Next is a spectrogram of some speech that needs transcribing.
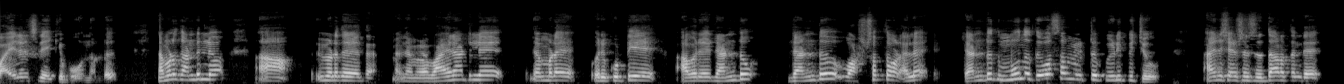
വയലൻസിലേക്ക് പോകുന്നുണ്ട്. നമ്മൾ കണ്ടല്ലോ ഇവിടുത്തെ വയനാട്ടിലെ നമ്മുടെ ഒരു കുട്ടിയെ അവർ രണ്ട് രണ്ട് വർഷത്തോളം അല്ലെ രണ്ട് മൂന്ന് ദിവസം ഇട്ട് പീഡിപ്പിച്ചു. അതിനുശേഷം സിദ്ധാർത്ഥന്റെ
